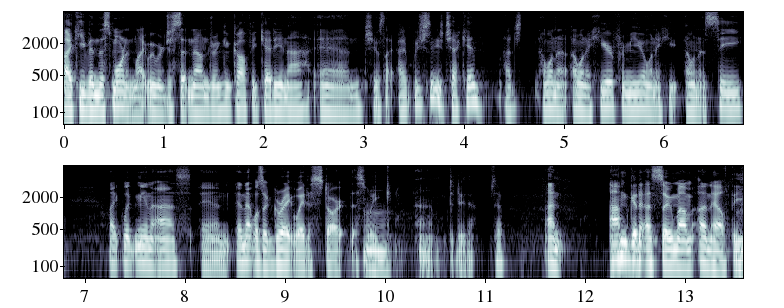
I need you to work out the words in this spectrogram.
like even this morning, like we were just sitting down drinking coffee, Katie and I, and she was like, I, "We just need to check in. I just I want to I want to hear from you. I want to he- I want to see, like look me in the eyes." And and that was a great way to start this week um, to do that. So I'm I'm gonna assume I'm unhealthy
